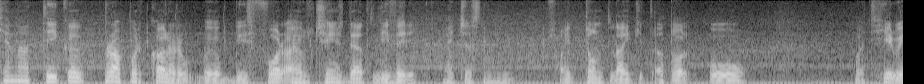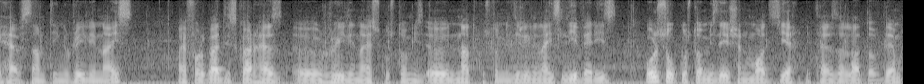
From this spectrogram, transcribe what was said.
cannot take a proper color uh, before I will change that livery. I just I don't like it at all. Oh but here we have something really nice I forgot this car has uh, really nice customiz uh, not customiz really nice liveries. Also customization mods yeah it has a lot of them.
